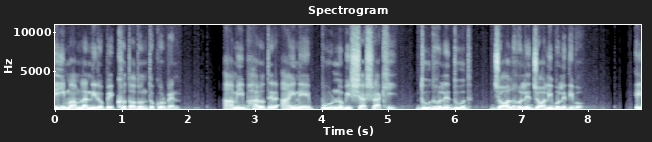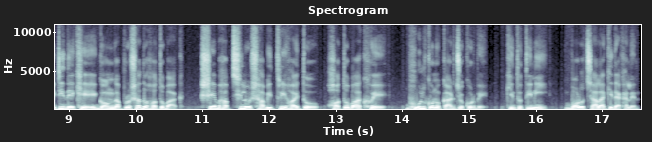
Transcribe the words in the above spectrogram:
এই মামলা নিরপেক্ষ তদন্ত করবেন। আমি ভারতের আইনে পূর্ণ বিশ্বাস রাখি। দুধ হলে দুধ, জল হলে জলই বলে দিব। এটি দেখে গঙ্গাপ্রসাদও হতবাক। সে ভাবছিল সাবিত্রী হয়তো হতবাক হয়ে ভুল কোনো কার্য করবে। কিন্তু তিনি বড় চালাকি দেখালেন।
